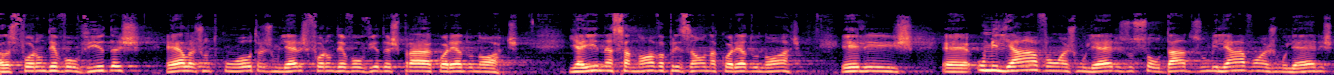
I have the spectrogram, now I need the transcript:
elas foram devolvidas, ela junto com outras mulheres foram devolvidas para a Coreia do Norte. E aí nessa nova prisão na Coreia do Norte, eles é, humilhavam as mulheres, os soldados humilhavam as mulheres,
